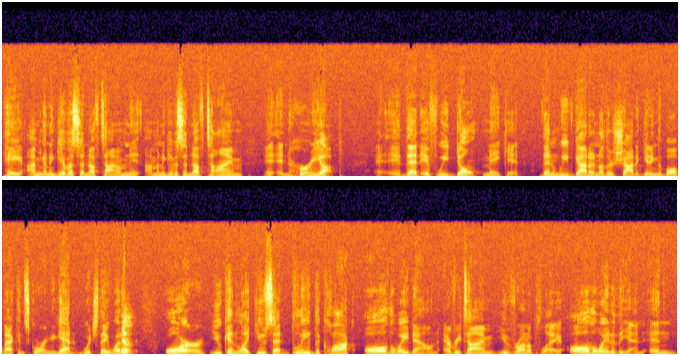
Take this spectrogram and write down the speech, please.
"Hey, I'm going to give us enough time. I'm going to I'm going to give us enough time and, and hurry up eh, eh, that if we don't make it, then we've got another shot at getting the ball back and scoring again, which they would have." Yep. Or you can, like you said, bleed the clock all the way down every time you've run a play, all the way to the end. And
